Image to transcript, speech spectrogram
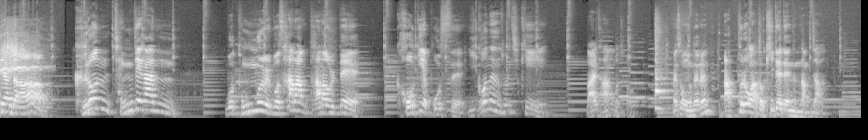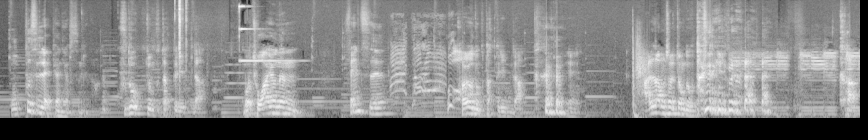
그냥 다. 그런 쟁쟁한 뭐 동물 뭐 사람 다 나올 때 거기에 보스 이거는 솔직히 말 다 한 거죠. 그래서 오늘은 앞으로가 더 기대되는 남자 우프슬랩 편이었습니다. 구독 좀 부탁드립니다. 뭐 좋아요는 센스 좋아요도 부탁드립니다. 예. 알람 설정도 부탁드립니다. 가.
